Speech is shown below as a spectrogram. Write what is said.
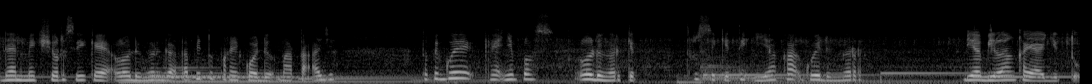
Dan make sure sih kayak lo denger nggak tapi itu pakai kode mata aja. Tapi gue kayak nyeplos lo denger kit? Terus si Kitty iya kak gue denger. Dia bilang kayak gitu.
